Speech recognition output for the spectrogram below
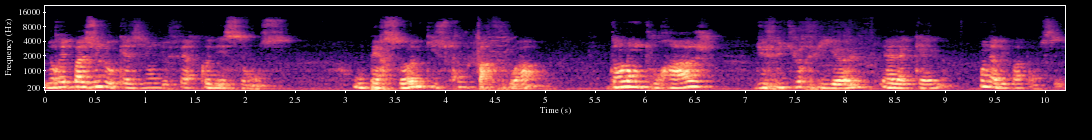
n'auraient pas eu l'occasion de faire connaissance, ou personnes qui se trouvent parfois dans l'entourage du futur filleul et à laquelle on n'avait pas pensé.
